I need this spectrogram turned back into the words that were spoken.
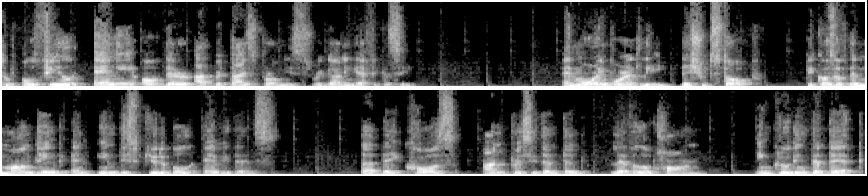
to fulfill any of their advertised promise regarding efficacy. And more importantly, they should stop because of the mounting and indisputable evidence that they cause unprecedented level of harm, including the death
